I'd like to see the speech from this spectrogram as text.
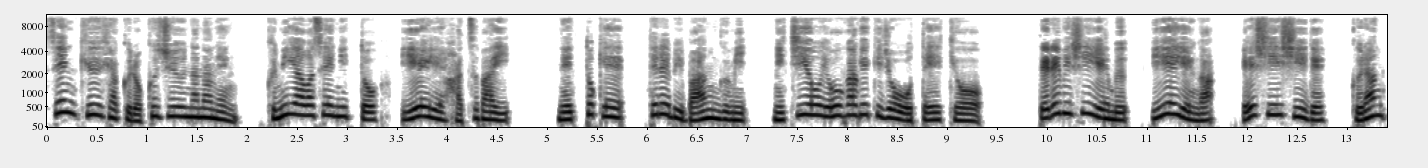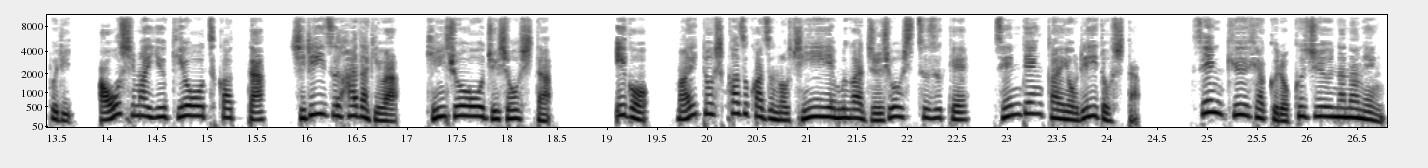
1967年、組み合わせニット、家へ発売。ネット系、テレビ番組、日曜洋画劇場を提供。テレビ CM、家々が ACC でグランプリ、青島幸雄を使ったシリーズ肌着は金賞を受賞した。以後、毎年数々の CM が受賞し続け、宣伝会をリードした。1967年、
